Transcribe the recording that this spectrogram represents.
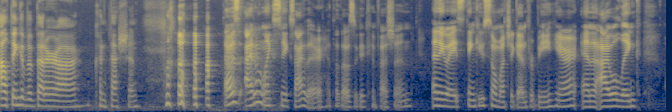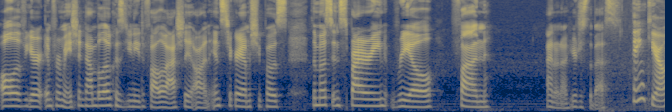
I'll think of a better uh, confession. That was I don't like snakes either. I thought that was a good confession. Anyways, thank you so much again for being here and I will link all of your information down below cuz you need to follow Ashley on Instagram. She posts the most inspiring, real, fun. I don't know, you're just the best. Thank you.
